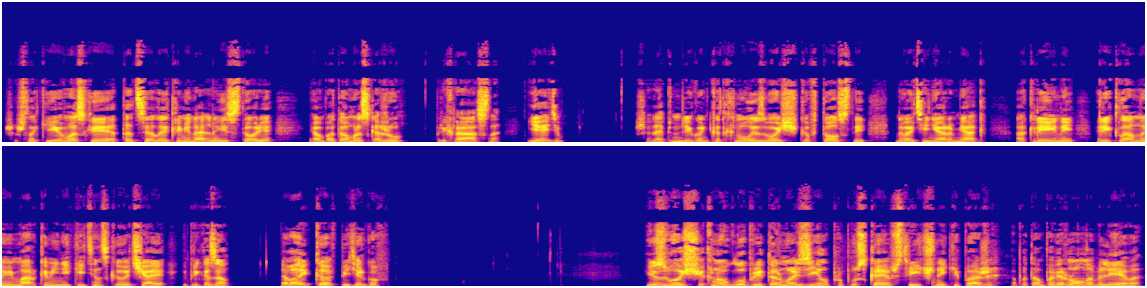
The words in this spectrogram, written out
шашлыки в Москве — это целая криминальная история, я вам потом расскажу. Прекрасно. Едем. Шаляпин легонько ткнул извозчика в толстый на армяк, оклеенный рекламными марками никитинского чая, и приказал «Давай-ка в Петергоф». Извозчик на углу притормозил, пропуская встречные экипажи, а потом повернул налево.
